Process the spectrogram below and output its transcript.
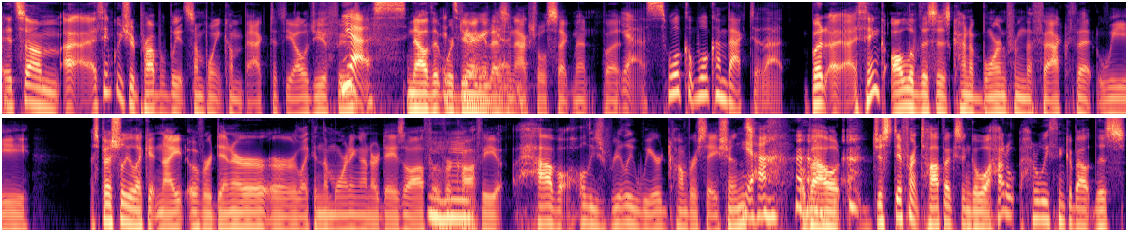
yeah. It's um. I, I think we should probably at some point come back to theology of food. Yes. Now that we're doing it as an actual segment, but Yes. We'll we'll come back to that. but I I think all of this is kind of born from the fact that we, especially like at night over dinner or like in the morning on our days off over Mhm. coffee, have all these really weird conversations Yeah. about just different topics and go, well, how do how do we think about this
